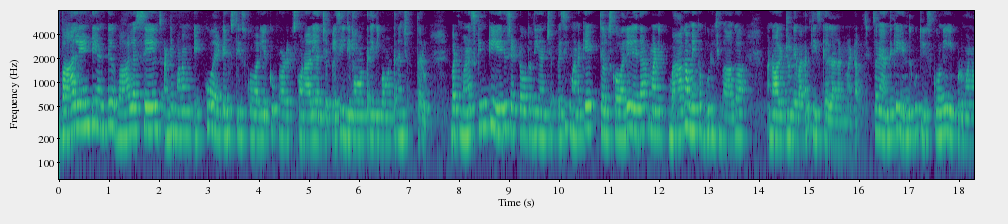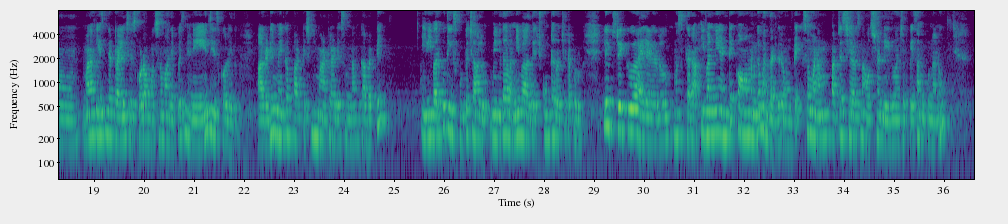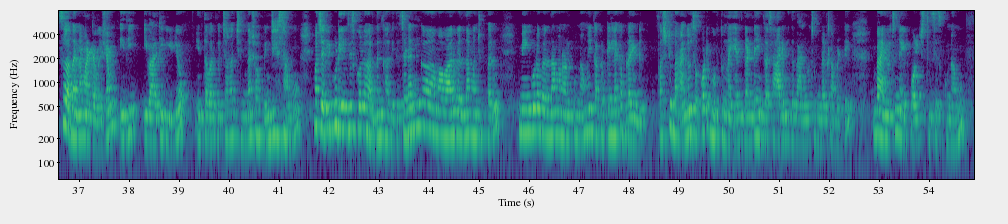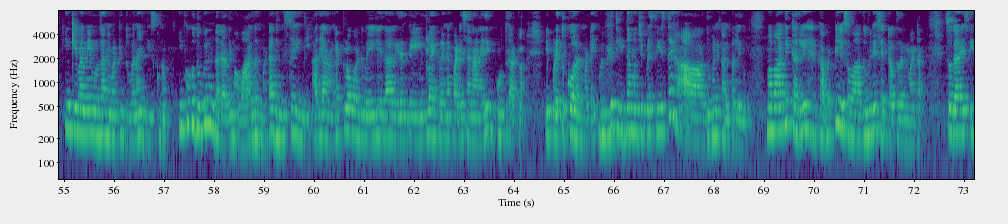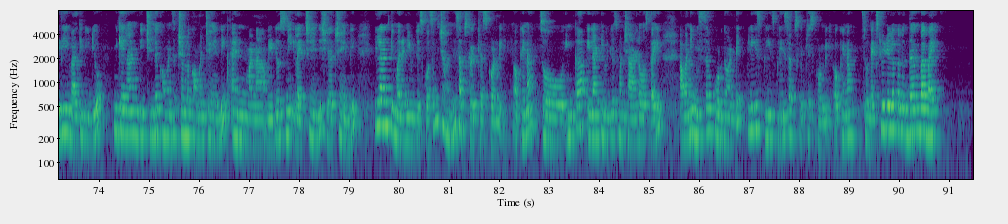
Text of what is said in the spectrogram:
వాళ్ళేంటి అంటే వాళ్ళ సేల్స్ అంటే మనం ఎక్కువ ఐటమ్స్ తీసుకోవాలి ఎక్కువ ప్రోడక్ట్స్ కొనాలి అని చెప్పేసి ఇది బాగుంటుంది ఇది బాగుంటుంది అని చెప్తారు. బట్ మన స్కిన్కి ఏది సెట్ అవుతుంది అని చెప్పేసి మనకే తెలుసుకోవాలి లేదా మనకి బాగా మేకప్ గురించి బాగా నాలెడ్జ్ ఉండే వాళ్ళని తీసుకెళ్ళాలన్నమాట. సో నేను అందుకే ఎందుకు తీసుకొని ఇప్పుడు మనం మన ఫేస్ మీద ట్రయల్స్ చేసుకోవడం అవసరం అని చెప్పేసి నేను ఏం తీసుకోలేదు. ఆల్రెడీ మేకప్ ఆర్టిస్ట్ని మాట్లాడేసి ఉన్నాం కాబట్టి ఇవి వరకు తీసుకుంటే చాలు. మిగతా అవన్నీ వాళ్ళు తెచ్చుకుంటారు వచ్చేటప్పుడు. లిప్స్టిక్ ఐలైనర్ మస్కరా ఇవన్నీ అంటే కామన్గా మన దగ్గర ఉంటాయి. సో మనం పర్చేస్ చేయాల్సిన అవసరం లేదు అని చెప్పేసి అనుకున్నాను. సో అదన్నమాట విషయం. ఇది ఇవాళ వీడియో. ఇంతవరకు చాలా చిన్న షాపింగ్ చేసాము మా చెల్లికి కూడా ఏం తీసుకోవాలో అర్థం కాలేదు. సడన్గా మా వారు వెళ్దామని చెప్పారు. మేము కూడా వెళ్దామని అనుకున్నాము. ఇంకా అక్కడికి వెళ్ళాక బ్లైండ్. ఫస్ట్ బ్యాంగిల్స్ ఒక్కటి గుర్తున్నాయి. ఎందుకంటే ఇంకా శారీ మీద బ్యాంగిల్స్ ఉండాలి కాబట్టి బ్యాంగిల్స్ నెయిల్ పాలిష్ తీసేసుకున్నాము. ఇంక ఇవన్నీ దాన్ని బట్టి దువ్వెన ఇది తీసుకున్నాం. ఇంకొక దువ్వెన ఉండాలి అది మా వారదనమాట అది మిస్ అయ్యింది. అది ఆ అంగట్లో వాళ్ళు వేయలేదా? లేదంటే ఇంట్లో ఎక్కడైనా పడేసానా అనేది గుర్తురా అట్లా. ఇప్పుడు ఎత్తుక్కోవాలన్నమాట. ఇప్పుడు వీడియో తీద్దామని చెప్పేసి తీస్తే ఆ దువ్వెన కనపడలేదు. మా వారిది కర్లీ హెయిర్ కాబట్టి సో ఆ దువ్వెనే సెట్ అవుతుంది అనమాట సో గాయస్ ఇది వాటి వీడియో. మీకు ఎలా అనిపించిందో కామెంట్ సెక్షన్లో కామెంట్ చేయండి. అండ్ మన వీడియోస్ని లైక్ చేయండి. చేయండి షేర్ చేయండి. ఇలాంటి మరిన్ని వీడియోస్ కోసం ఛానల్ని సబ్స్క్రైబ్ చేసుకోండి. ఓకేనా సో ఇంకా ఇలాంటి వీడియోస్ మన ఛానల్లో వస్తాయి. అవన్నీ మిస్ అవ్వకూడదు అంటే ప్లీజ్ ప్లీజ్ ప్లీజ్ సబ్స్క్రైబ్ చేసుకోండి. ఓకేనా సో నెక్స్ట్ వీడియోలో కలుద్దాం. Bye bye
